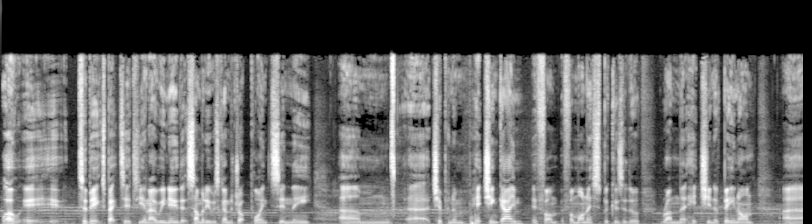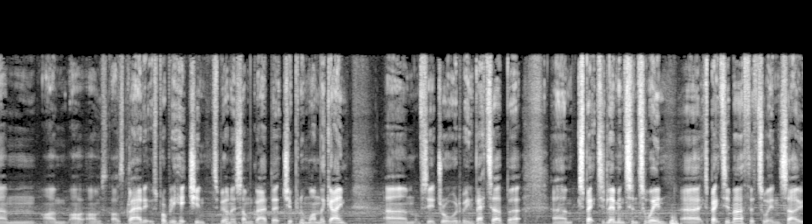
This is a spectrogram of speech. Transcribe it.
Well, it, it, to be expected, you know, we knew that somebody was going to drop points in the um, uh, Chippenham Hitchin game, if I'm if I'm honest, because of the run that Hitchin have been on. Um, I, I, was, I was glad it was probably Hitchin, to be honest. I'm glad that Chippenham won the game. Um, obviously, a draw would have been better, but um, expected Leamington to win, uh, expected Merthyr to win. So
